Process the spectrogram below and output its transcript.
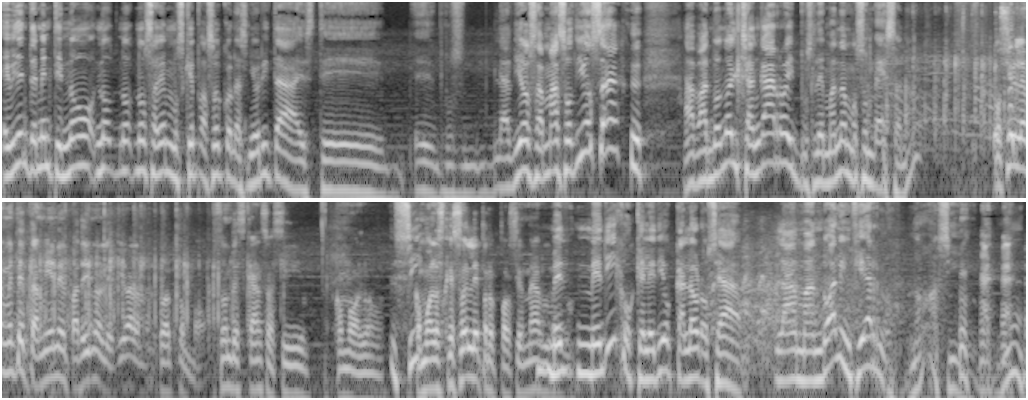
Evidentemente no, no, no, no sabemos qué pasó con la señorita, este, eh, pues la diosa más odiosa. Abandonó el changarro y pues le mandamos un beso, ¿no? Posiblemente también el padrino le dio a lo mejor como pues, un descanso así, como lo, Sí. como los que suele proporcionar. Me, me dijo que le dio calor, o sea, la mandó al infierno, ¿no? Así, un,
